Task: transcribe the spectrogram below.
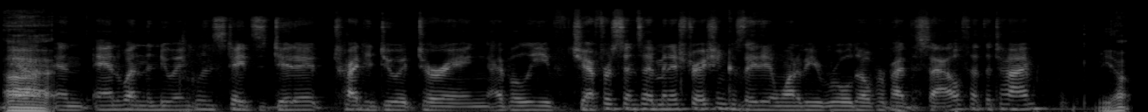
Yeah, Uh, and and when the New England states did it, tried to do it during, I believe, Jefferson's administration because they didn't want to be ruled over by the South at the time. Yep.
